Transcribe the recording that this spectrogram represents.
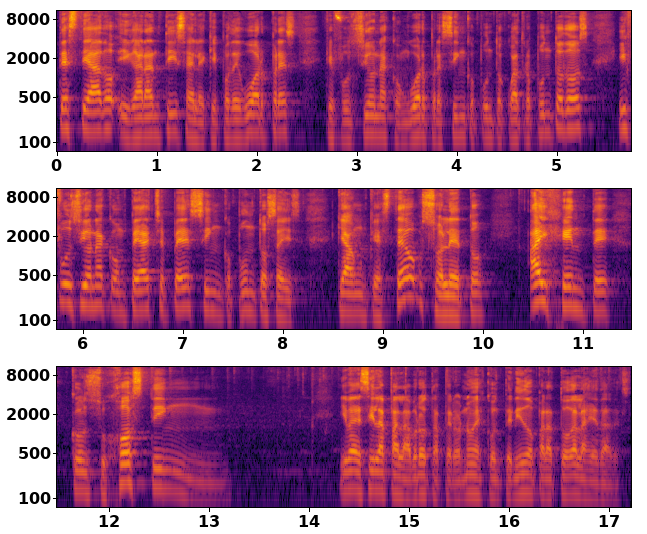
testeado y garantiza el equipo de WordPress que funciona con WordPress 5.4.2 y funciona con PHP 5.6, que aunque esté obsoleto, hay gente con su hosting, iba a decir la palabrota, pero no es contenido para todas las edades,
